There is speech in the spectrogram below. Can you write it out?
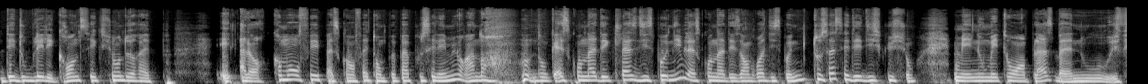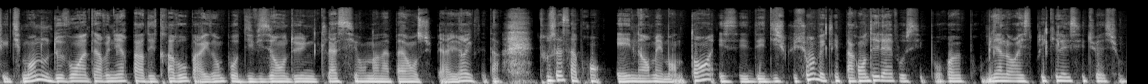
dédoubler les grandes sections de REP. Et alors, comment on fait? Parce qu'en fait, on peut pas pousser les murs. Hein. Donc, est-ce qu'on a des classes disponibles? Est-ce qu'on a des endroits disponibles? Tout ça, c'est des discussions. Mais nous mettons en place, ben, nous, effectivement, nous devons intervenir par des travaux, par exemple, pour diviser en deux une classe si on n'en a pas en supérieur, etc. Tout ça, ça prend énormément de temps et c'est des discussions avec les parents d'élèves aussi pour, euh, pour bien leur expliquer la situation.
